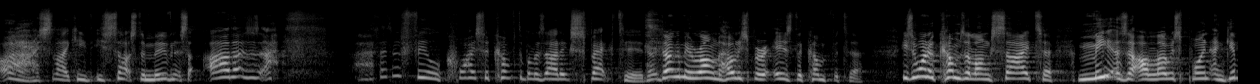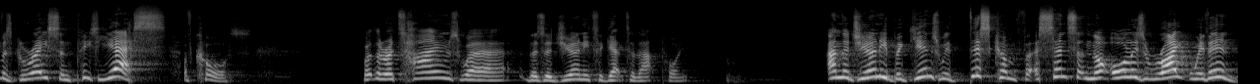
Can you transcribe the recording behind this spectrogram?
oh, it's like he, he starts to move and it's like, oh, that, is, ah, ah, that doesn't feel quite so comfortable as I'd expected. Don't get me wrong, the Holy Spirit is the comforter. He's the one who comes alongside to meet us at our lowest point and give us grace and peace. Yes, of course. But there are times where there's a journey to get to that point. And the journey begins with discomfort, a sense that not all is right within,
